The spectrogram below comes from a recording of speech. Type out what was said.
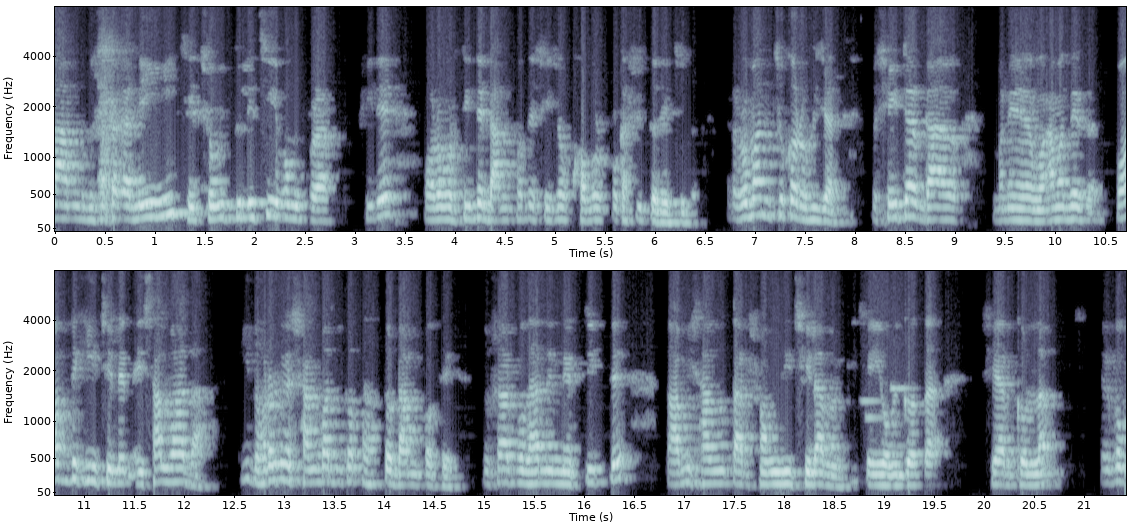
না, আমরা দুশো টাকা নেইনি সেই ছবি তুলেছি এবং ফিরে পরবর্তীতে ডান পথে সেই সব খবর প্রকাশিত হয়েছিল। রোমাঞ্চকর অভিযান। তো সেইটার গা মানে আমাদের পথ দেখিয়েছিলেন এই সালভাদা। কি ধরনের সাংবাদিকতা হতো ডান পথে তুষার প্রধানের নেতৃত্বে আমি তার সঙ্গী ছিলাম আর কি, সেই অভিজ্ঞতা শেয়ার করলাম। এরকম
